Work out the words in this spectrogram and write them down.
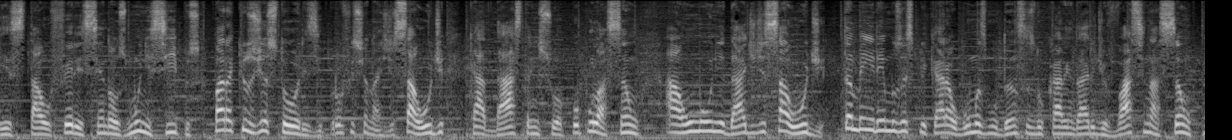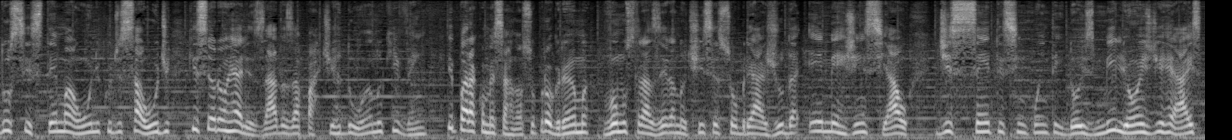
está oferecendo aos municípios para que os gestores e profissionais de saúde cadastrem sua população a uma unidade de saúde. Também iremos explicar algumas mudanças do calendário de vacinação do Sistema Único de Saúde que serão realizadas a partir do ano que vem. E para começar nosso programa, vamos trazer a notícia sobre a ajuda emergencial de 152 milhões de reais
